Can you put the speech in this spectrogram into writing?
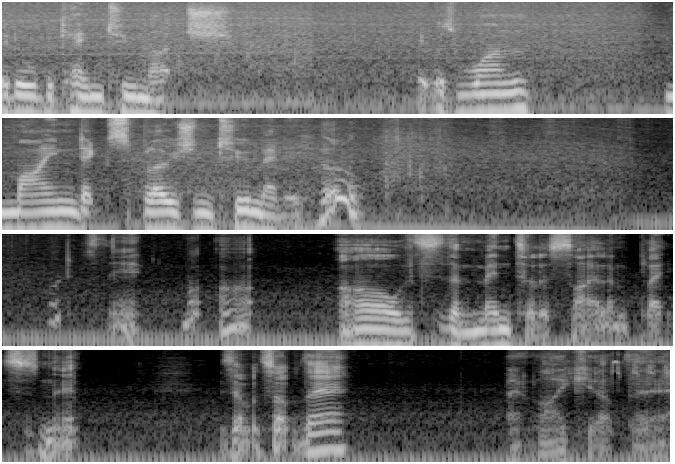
It all became too much. It was one mind explosion too many. Oh. What are... Oh, this is the mental asylum place, isn't it? Is that what's up there? I don't like it up there.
